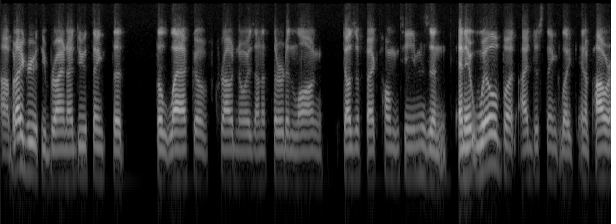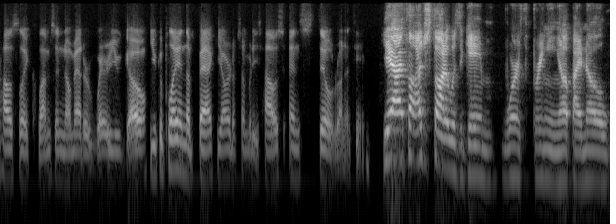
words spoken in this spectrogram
Uh, but I agree with you, Brian. I do think that the lack of crowd noise on a third and long does affect home teams and and it will but i just think like in a powerhouse like clemson no matter where you go you could play in the backyard of somebody's house and still run a team yeah i thought i just thought it was a game worth bringing up i know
